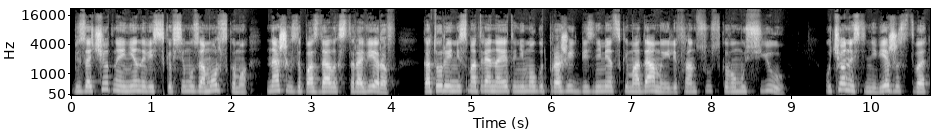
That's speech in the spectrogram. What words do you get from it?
безотчетная ненависть ко всему заморскому наших запоздалых староверов, которые, несмотря на это, не могут прожить без немецкой мадамы или французского мусью, ученость и невежество,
